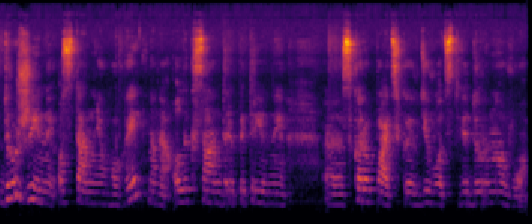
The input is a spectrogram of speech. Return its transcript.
дружини останнього гетьмана Олександри Петрівни е, Скоропадської в дівоцтві Дурново,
